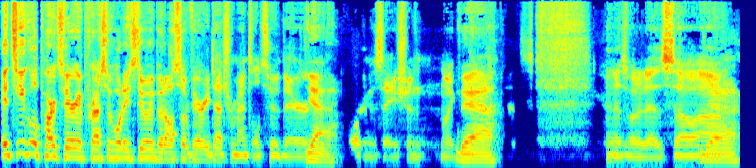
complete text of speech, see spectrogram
it's equal parts very impressive what he's doing, but also very detrimental to their yeah organization. Like yeah, it is what it is. So uh, yeah.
